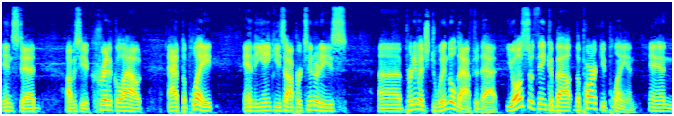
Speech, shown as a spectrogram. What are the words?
Instead, obviously a critical out at the plate, and the Yankees' opportunities uh, pretty much dwindled after that. You also think about the park you play in, and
